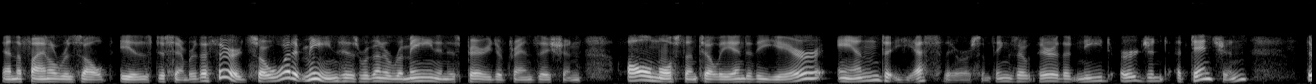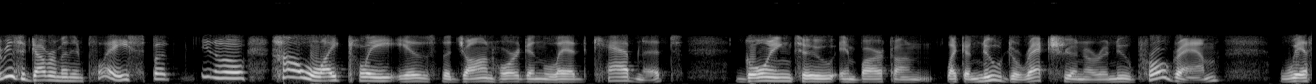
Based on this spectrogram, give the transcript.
and the final result is December the 3rd. So what it means is we're going to remain in this period of transition almost until the end of the year. And yes, there are some things out there that need urgent attention. There is a government in place, but you know, how likely is the John Horgan led cabinet going to embark on like a new direction or a new program with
